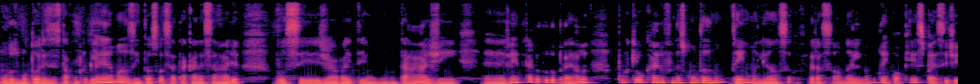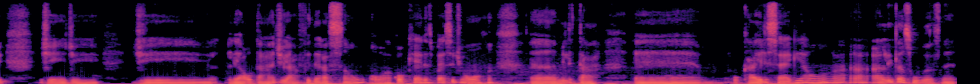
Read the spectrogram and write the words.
um dos motores está com problemas, então se você atacar nessa área, você já vai ter uma vantagem. É, já entrega tudo para ela, porque o Kai, no fim das contas, não tem uma aliança com a Federação, né? ele não tem qualquer espécie de, de, de, de lealdade à Federação ou a qualquer espécie de honra uh, militar. É, o Kai ele segue a, a, a, lei das ruas, né?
